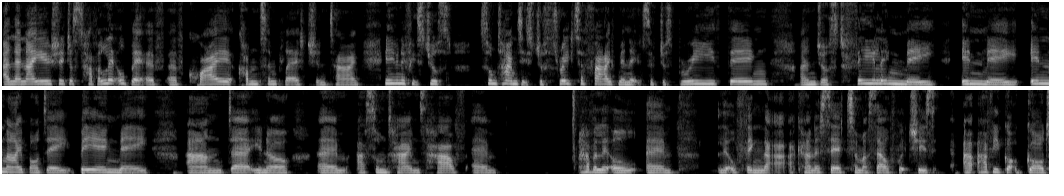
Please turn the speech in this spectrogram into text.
And then I usually just have a little bit of, of quiet contemplation time, even if it's just sometimes it's just three to five minutes of just breathing and just feeling me in me, in my body, being me. And, uh, you know, um, I sometimes have, um, have a little, um, little thing that I, I kind of say to myself, which is, have you got God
